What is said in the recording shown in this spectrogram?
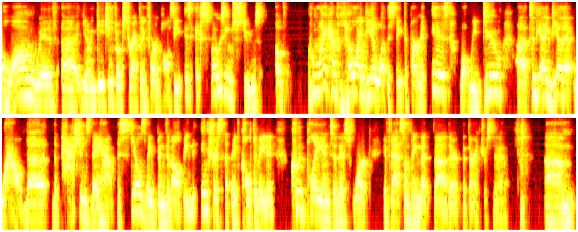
along with uh, you know engaging folks directly in foreign policy, is exposing students of who might have no idea what the State Department is, what we do, uh, to the idea that wow, the the passions they have, the skills they've been developing, the interests that they've cultivated could play into this work if that's something that uh, they're that they're interested in. Um,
